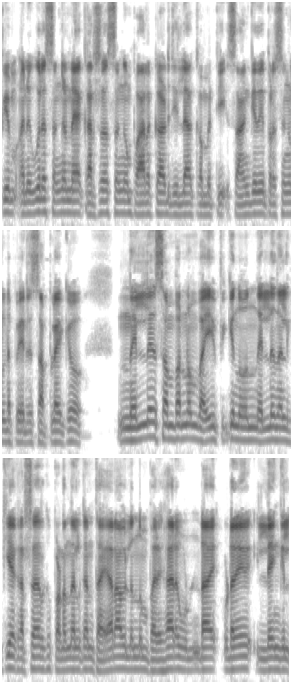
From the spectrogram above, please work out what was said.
പി എം അനുകൂല സംഘടനയായ കർഷക സംഘം പാലക്കാട് ജില്ലാ കമ്മിറ്റി സാങ്കേതിക പ്രശ്നങ്ങളുടെ പേരിൽ സപ്ലൈകോ നെല്ല് സംഭരണം വൈകിപ്പിക്കുന്നുവെന്നും നെല്ല് നൽകിയ കർഷകർക്ക് പണം നൽകാൻ തയ്യാറാവില്ലെന്നും പരിഹാരം ഉണ്ടായി ഉടനെ ഇല്ലെങ്കിൽ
